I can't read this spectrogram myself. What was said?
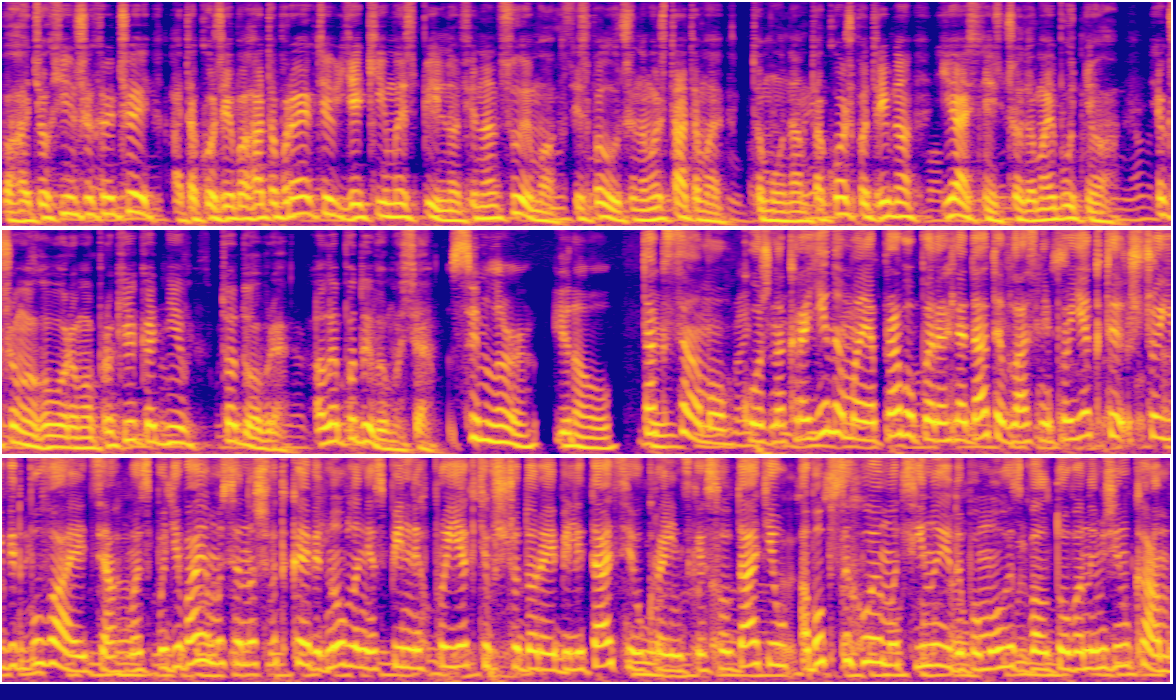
багатьох інших речей. А також є багато проєктів, які ми спільно фінансуємо зі сполученими штатами. Тому нам також потрібна ясність щодо майбутнього. Якщо ми говоримо про кілька днів, то добре, але подивимося. Так само кожна країна має право переглядати власні проєкти, що і відбувається. Ми сподіваємося на швидке відновлення спільних проєктів щодо реабілітації українських солдатів або психоемоційної допомоги зґвалтованим жінкам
